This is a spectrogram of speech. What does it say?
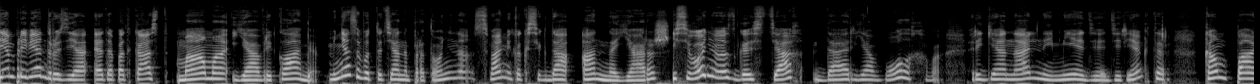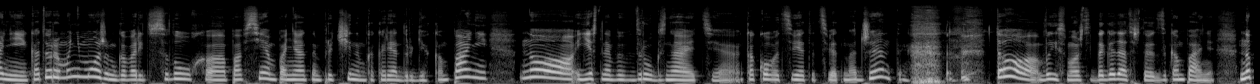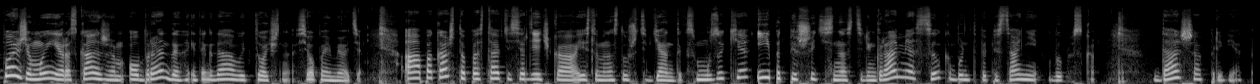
Всем привет, друзья! Это подкаст «Мама, я в рекламе». Меня зовут Татьяна Протонина, с вами, как всегда, Анна Ярош. И сегодня у нас в гостях Дарья Волохова, региональный медиа-директор компании, которую мы не можем говорить вслух а, по всем понятным причинам, как и ряд других компаний, но если вы вдруг знаете, какого цвета цвет мадженты, то вы сможете догадаться, что это за компания. Но позже мы расскажем о брендах, и тогда вы точно все поймете. А пока что поставьте сердечко, если вы нас слушаете в Яндекс Музыке, и подпишитесь на нас в Телеграме, ссылка будет в описании выпуска. Даша, привет.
